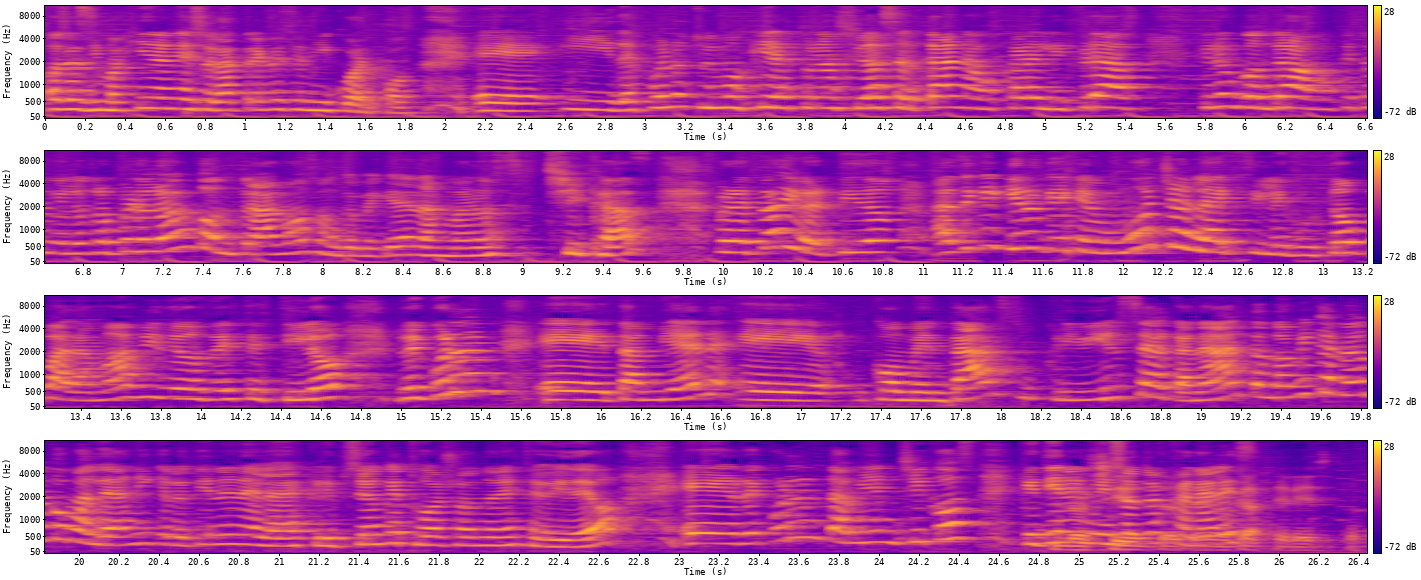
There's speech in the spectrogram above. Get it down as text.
O sea, se imaginan eso, era tres veces mi cuerpo. Eh, y después nos tuvimos que ir hasta una ciudad cercana a buscar el disfraz, que no encontrábamos, que esto que el otro, pero lo encontramos, aunque me quedan las manos chicas, pero está divertido. Así que quiero que dejen muchos likes si les gustó para más videos de este estilo. Recuerden eh, también eh, comentar, suscribirse al canal, tanto a mi canal como al de Dani, que lo tienen en la descripción que estuvo ayudando en este video. Eh, recuerden también, chicos, que tienen Lo mis siento, otros tengo canales. que hacer esto.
